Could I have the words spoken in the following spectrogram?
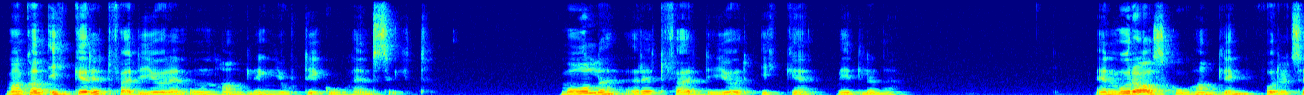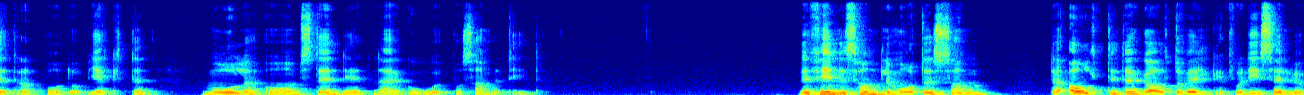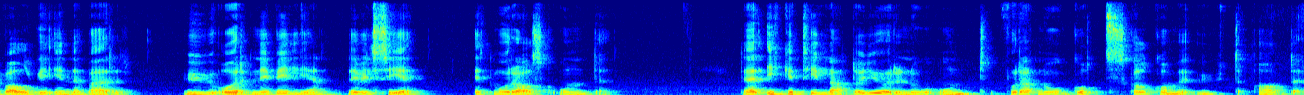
Man kan ikke rettferdiggjøre en ond handling gjort i god hensikt. Målet rettferdiggjør ikke midlene. En moralsk god handling forutsetter at både objektet, målet og omstendighetene er gode på samme tid. Det finnes handlemåter som det alltid er galt å velge, fordi selve valget innebærer uorden i viljen, dvs. Si et moralsk onde. Det er ikke tillatt å gjøre noe ondt for at noe godt skal komme ut av det.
